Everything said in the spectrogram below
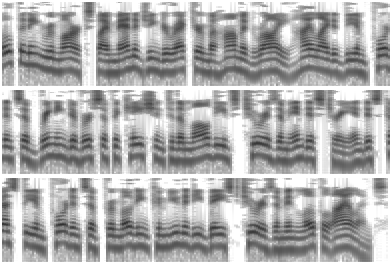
Opening remarks by Managing Director Muhammad Rai highlighted the importance of bringing diversification to the Maldives tourism industry and discussed the importance of promoting community-based tourism in local islands.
